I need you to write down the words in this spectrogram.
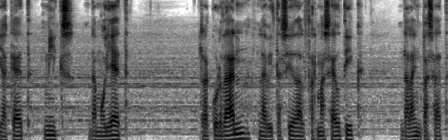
i aquest mix de Mollet, recordant l'habitació del farmacèutic de l'any passat.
